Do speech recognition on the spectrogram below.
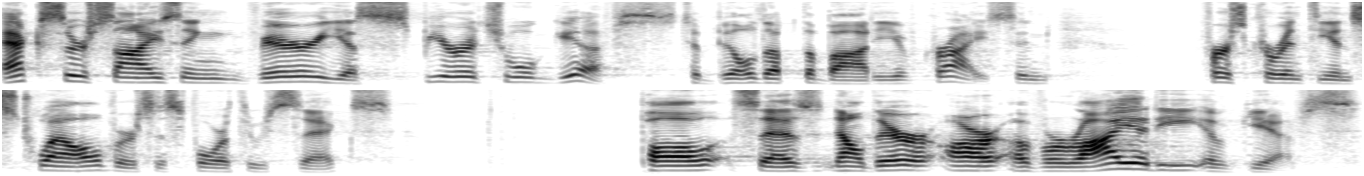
exercising various spiritual gifts to build up the body of Christ. In 1 Corinthians 12, verses 4 through 6, Paul says, Now there are a variety of gifts,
